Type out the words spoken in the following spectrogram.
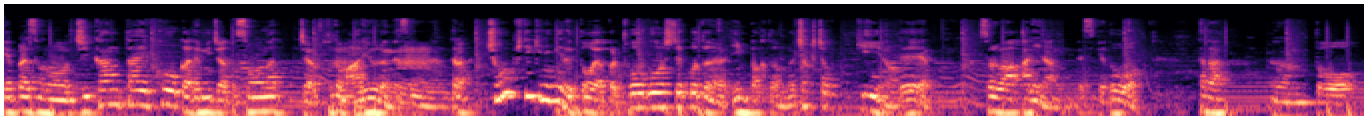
やっぱりその時間帯効果で見ちゃうとそうなっちゃうこともあり得るんです、うん、ただ長期的に見るとやっぱり統合していくことによるインパクトはむちゃくちゃ大きいのでそれはありなんですけどただうんと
